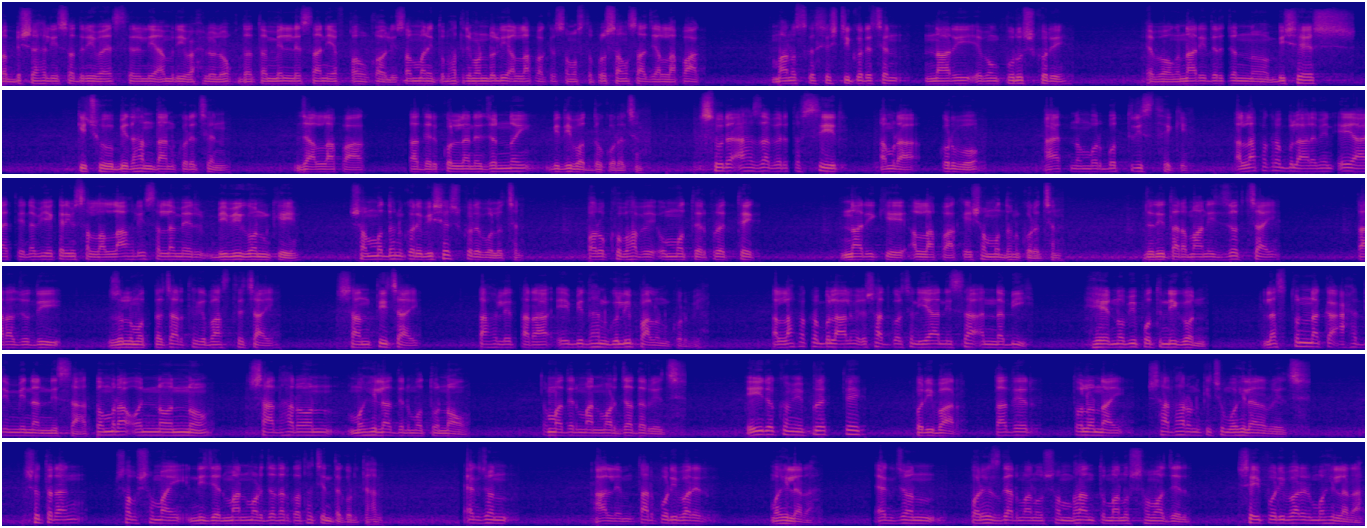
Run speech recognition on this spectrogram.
রব্বি শাহলি সদরি ওয়াসলি আমরি ওয়াহলুল উকদাতাম মিন লিসানি সম্মানিত ভাতৃমণ্ডলী, আল্লাহ পাকের সমস্ত প্রশংসা যে আল্লাহ পাক মানুষকে সৃষ্টি করেছেন নারী এবং পুরুষ করে এবং নারীদের জন্য বিশেষ কিছু বিধান দান করেছেন যা আল্লাহ পাক তাদের কল্যাণের জন্যই বিধিবদ্ধ করেছেন। সুরে আহজাবের তফসির আমরা করব আয়াত নম্বর বত্রিশ থেকে। আল্লাহ ফাকরাবুল আলমিন এই আয়তে নবী করিম সাল্লাহ আলি সাল্লামের বিবিগণকে সম্বোধন করে বিশেষ করে বলেছেন, পরোক্ষভাবে উম্মতের প্রত্যেক নারীকে আল্লাহ পাক এই সম্বোধন করেছেন। যদি তারা মান ইজ্জত চায়, তারা যদি জুলম অত্যাচার থেকে বাঁচতে চায়, শান্তি চায়, তাহলে তারা এই বিধানগুলি পালন করবে। আল্লাহ ফাকরাবুল আলম ইরশাদ করেছেন, ইয়া নিসা আন্নাবি, হে নবী পত্নীগণ লাস্তুন্নাকা আহাদিম মিনান নিসা, তোমরা অন্য অন্য সাধারণ মহিলাদের মতো নও, তোমাদের মান মর্যাদা রয়েছে। এই রকমই প্রত্যেক পরিবার তাদের তুলনায় সাধারণ কিছু মহিলারা রয়েছে। সুতরাং সবসময় নিজের মান মর্যাদার কথা চিন্তা করতে হবে। একজন আলেম, তার পরিবারের মহিলারা, একজন পরহেজগার মানুষ, সম্ভ্রান্ত মানুষ সমাজের সেই পরিবারের মহিলারা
